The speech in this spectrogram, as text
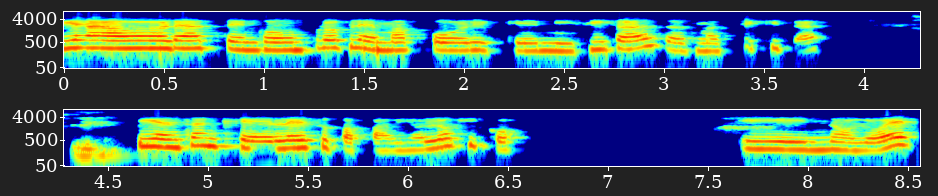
Y ahora tengo un problema porque mis hijas, las más chiquitas, sí, piensan que él es su papá biológico. Y no lo es.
